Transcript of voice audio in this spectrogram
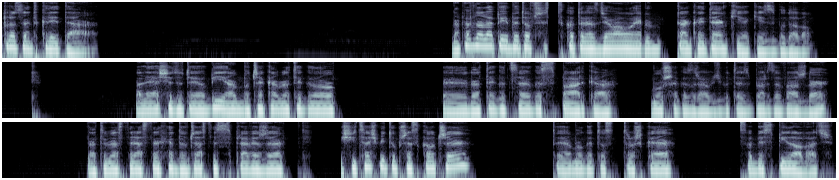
Procent kryta. Na pewno lepiej by to wszystko teraz działało, jakbym tank itemki jakieś zbudował. Ale ja się tutaj obijam, bo czekam na tego na tego całego Sparka. Muszę go zrobić, bo to jest bardzo ważne. Natomiast teraz ten Head of Justice sprawia, że jeśli coś mi tu przeskoczy, to ja mogę to troszkę sobie spilować.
